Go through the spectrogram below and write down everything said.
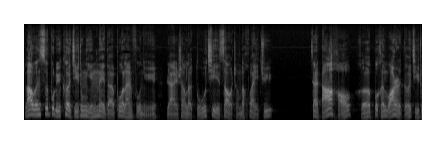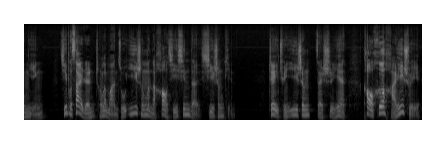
拉文斯布吕克集中营内的波兰妇女染上了毒气造成的坏疽，在达豪和布痕瓦尔德集中营，吉普赛人成了满足医生们的好奇心的牺牲品。这群医生在试验：靠喝海水，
